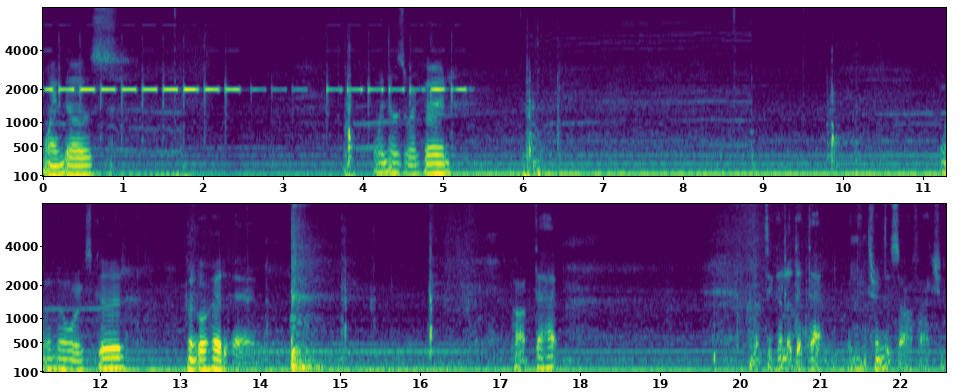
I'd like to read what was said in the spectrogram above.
windows. Windows were good. Window works good. I'm gonna go ahead and pop that. Let's take a look at that. Let me turn this off actually.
